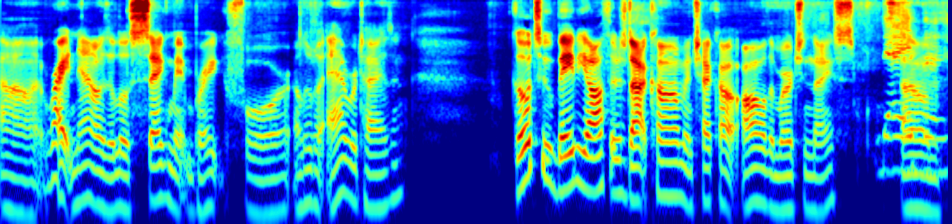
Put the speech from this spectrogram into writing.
Uh, right now is a little segment break for a little advertising. Go to babyauthors.com and check out all the merchandise. Um,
